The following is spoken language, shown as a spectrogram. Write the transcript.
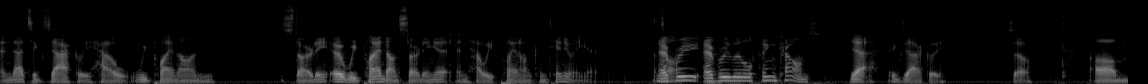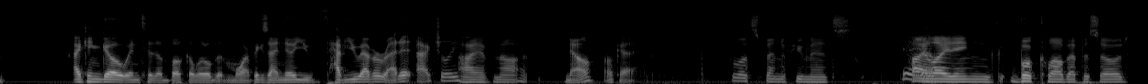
and that's exactly how we plan on starting. Uh, we planned on starting it, and how we plan on continuing it. That's all. every every little thing counts Yeah, exactly. So, um, I can go into the book a little bit more because I know you've. Have you ever read it? Actually, i have not no. Okay. So let's spend a few minutes Yeah. highlighting book club episode.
